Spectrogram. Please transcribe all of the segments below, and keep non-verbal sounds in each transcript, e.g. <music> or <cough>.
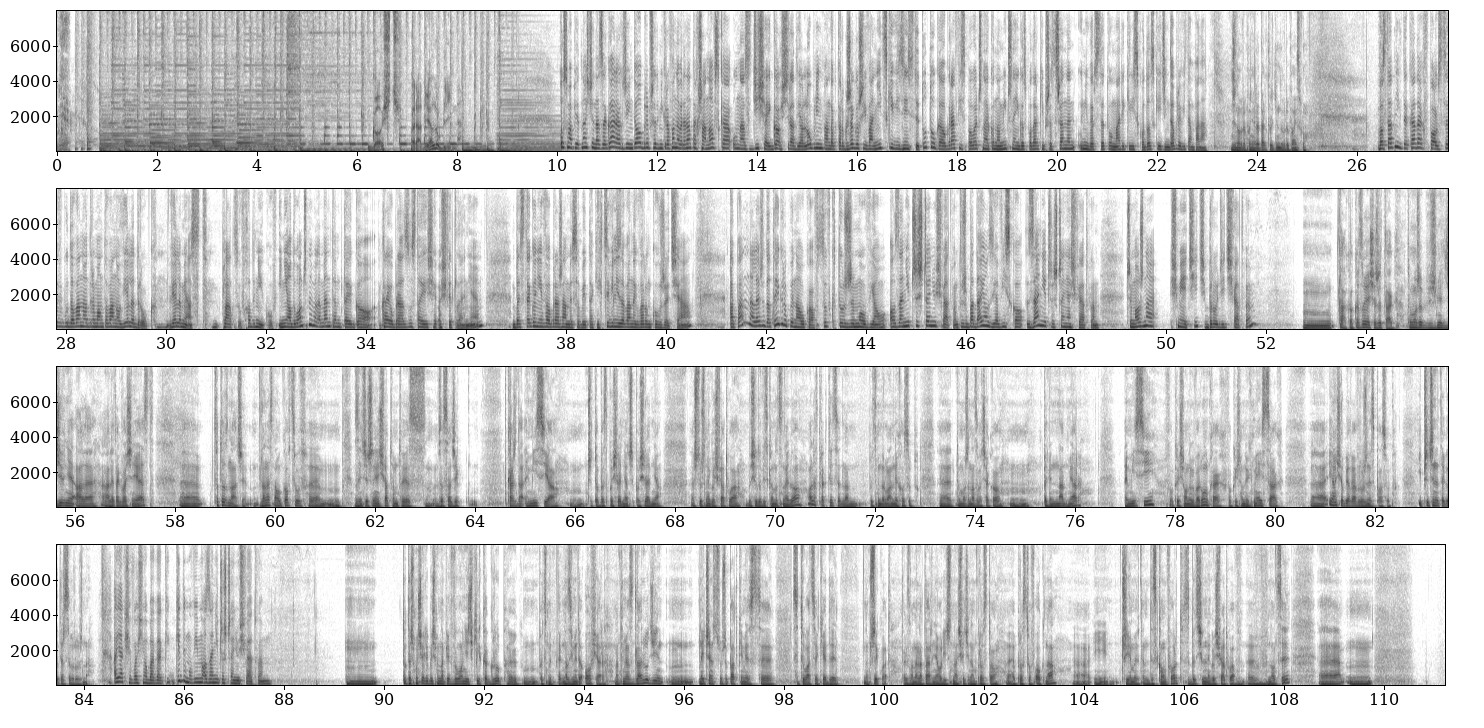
programie. Gość Radia Lublin. 8.15 na zegarach. Dzień dobry. Przed mikrofonem Renata Chrzanowska. U nas dzisiaj gość Radia Lublin, pan dr Grzegorz Iwanicki z Instytutu Geografii Społeczno-Ekonomicznej i Gospodarki Przestrzennej Uniwersytetu Marii Curie-Skłodowskiej. Dzień dobry, witam pana. Dzień dobry panie redaktor, dzień dobry państwu. W ostatnich dekadach w Polsce wybudowano, odremontowano wiele dróg, wiele miast, placów, chodników i nieodłącznym elementem tego krajobrazu staje się oświetlenie. Bez tego nie wyobrażamy sobie takich cywilizowanych warunków życia. A pan należy do tej grupy naukowców, którzy mówią o zanieczyszczeniu światłem, którzy badają zjawisko zanieczyszczenia światłem. Czy można śmiecić, brudzić światłem? Mm, tak, okazuje się, że tak. To może brzmieć dziwnie, ale, ale tak właśnie jest. E, co to znaczy? Dla nas naukowców em, zanieczyszczenie światłem to jest w zasadzie każda emisja, mm, czy to bezpośrednia, czy pośrednia, e, sztucznego światła do środowiska nocnego, ale w praktyce dla powiedzmy normalnych osób e, to można nazwać jako mm, pewien nadmiar emisji w określonych warunkach, w określonych miejscach e, i on się objawia w różny sposób. I przyczyny tego też są różne. A jak się właśnie obawia? Kiedy mówimy o zanieczyszczeniu światłem? To też musielibyśmy najpierw wyłonić kilka grup, e, powiedzmy, nazwijmy to ofiar. Natomiast dla ludzi najczęstszym przypadkiem jest e, sytuacja, kiedy na przykład tak zwana latarnia uliczna świeci nam prosto, prosto w okna i czujemy ten dyskomfort zbyt silnego światła w, w nocy.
